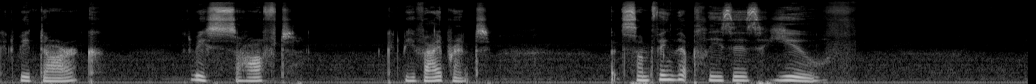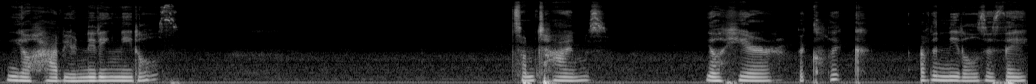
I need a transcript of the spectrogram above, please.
it could be dark, it could be soft could be vibrant, but something that pleases you. You'll have your knitting needles. Sometimes you'll hear the click of the needles as they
